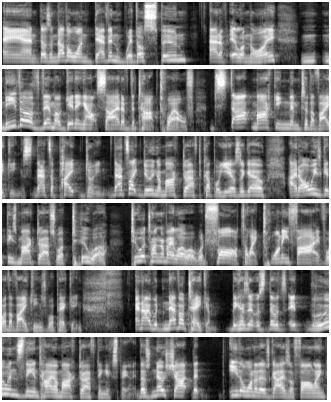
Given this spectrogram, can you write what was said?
and there's another one, Devon Witherspoon out of Illinois. N- neither of them are getting outside of the top 12. Stop mocking them to the Vikings. That's a pipe dream. That's like doing a mock draft a couple years ago. I'd always get these mock drafts where Tua, Tua Tagovailoa would fall to like 25 where the Vikings were picking. And I would never take him because it was, there was it ruins the entire mock drafting experience. There's no shot that Either one of those guys are falling.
